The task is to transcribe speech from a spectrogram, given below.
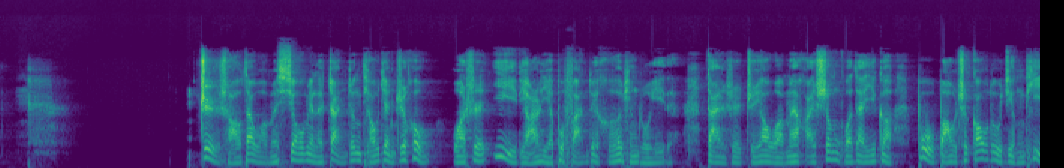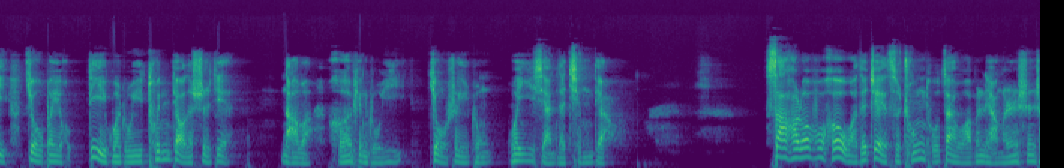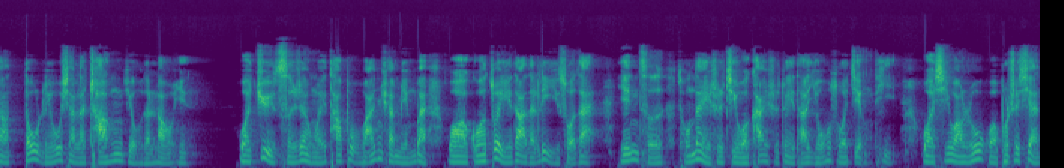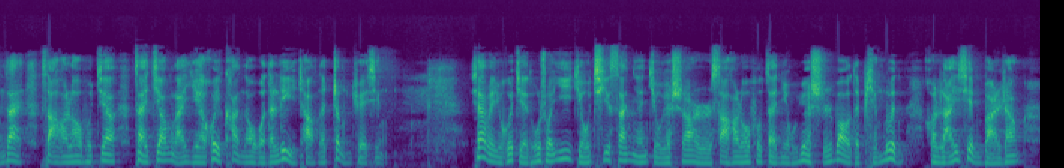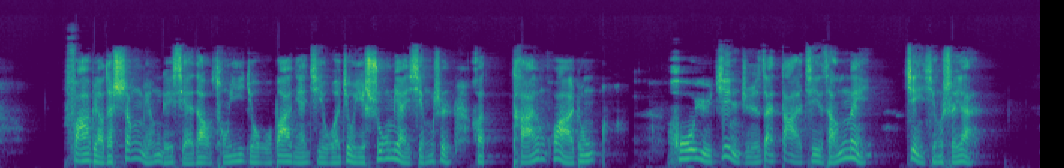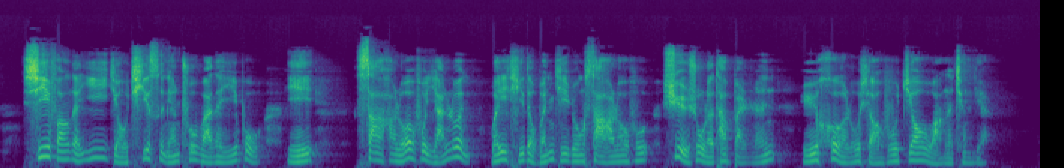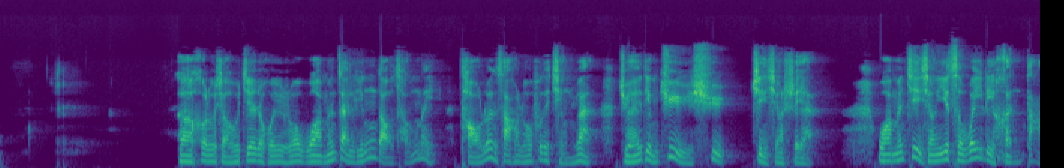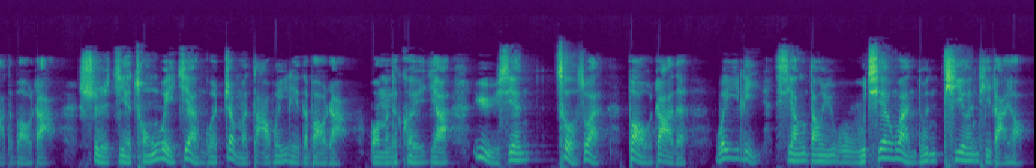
至少在我们消灭了战争条件之后。我是一点儿也不反对和平主义的，但是只要我们还生活在一个不保持高度警惕就被帝国主义吞掉的世界，那么和平主义就是一种危险的情调。萨哈罗夫和我的这次冲突在我们两个人身上都留下了长久的烙印。我据此认为，他不完全明白我国最大的利益所在。因此，从那时起，我开始对他有所警惕。我希望，如果不是现在，萨哈罗夫将在将来也会看到我的立场的正确性。下面有个解读说，一九七三年九月十二日，萨哈罗夫在《纽约时报》的评论和来信板上发表的声明里写道：“从一九五八年起，我就以书面形式和。”谈话中呼吁禁止在大气层内进行实验。西方在一九七四年出版的一部以萨哈罗夫言论为题的文集中，萨哈罗夫叙述了他本人与赫鲁晓夫交往的情节。呃，赫鲁晓夫接着回忆说：“我们在领导层内讨论萨哈罗夫的请愿，决定继续进行实验。我们进行一次威力很大的爆炸。”世界从未见过这么大威力的爆炸。我们的科学家预先测算，爆炸的威力相当于五千万吨 TNT 炸药。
